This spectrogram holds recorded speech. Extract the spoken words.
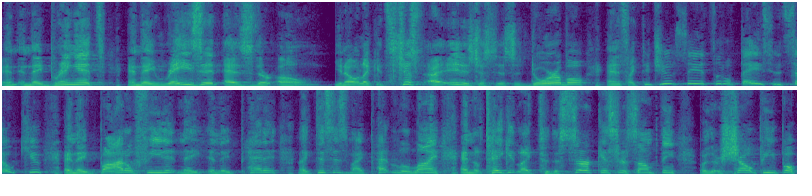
and, and they bring it and they raise it as their own. You know, like it's just, uh, it is just this adorable. And it's like, did you see its little face? And it's so cute. And they bottle feed it and they, and they pet it. Like, this is my pet little lion. And they'll take it like to the circus or something, or they'll show people.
